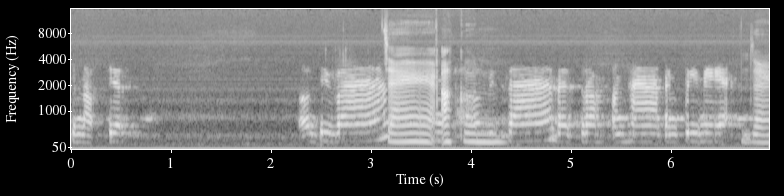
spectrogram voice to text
ចំណាប់ចិត្តអូនទីវ៉ាចាអរគុណវិសាដែលស្រស់បង្ហាទាំងពីរនាក់ចា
